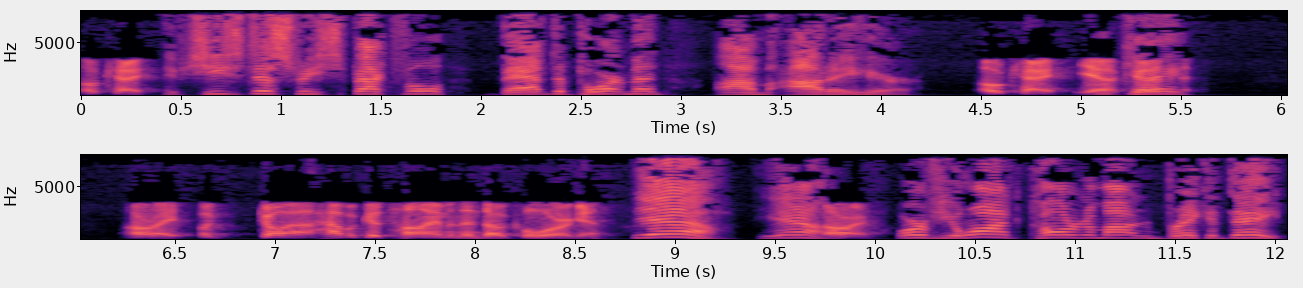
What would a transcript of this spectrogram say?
Okay. If she's disrespectful, bad deportment, I'm out of here. Okay. Yeah. Okay? Good. All right, but go out, have a good time, and then don't call her again. Yeah, yeah. All right. Or if you want, call her them out and break a date.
